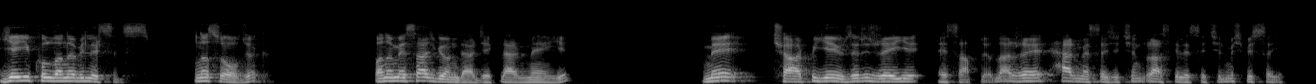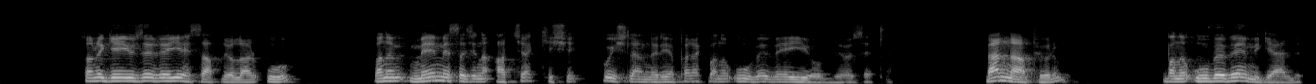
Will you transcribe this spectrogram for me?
Y'yi kullanabilirsiniz. Nasıl olacak? Bana mesaj gönderecekler M'yi. M çarpı y üzeri r'yi hesaplıyorlar. R her mesaj için rastgele seçilmiş bir sayı. Sonra g üzeri r'yi hesaplıyorlar u. Bana m mesajını atacak kişi bu işlemleri yaparak bana u ve v'yi yolluyor özetle. Ben ne yapıyorum? Bana u ve v mi geldi?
